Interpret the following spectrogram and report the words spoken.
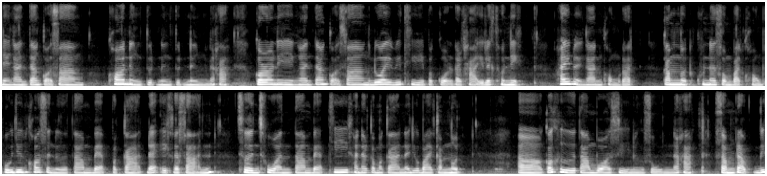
ในงานจ้างก่อสร้าง ข้อ 1.1.1 นะคะ กรณีงานจ้างก่อสร้างด้วยวิธีประกวดราคาอิเล็กทรอนิกส์ ให้หน่วยงานของรัฐกำหนดคุณสมบัติของผู้ยื่นข้อเสนอตามแบบประกาศและเอกสาร เชิญชวนตามแบบที่คณะกรรมการนโยบายกำหนดก็คือตามว410 นะคะสำหรับวิ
